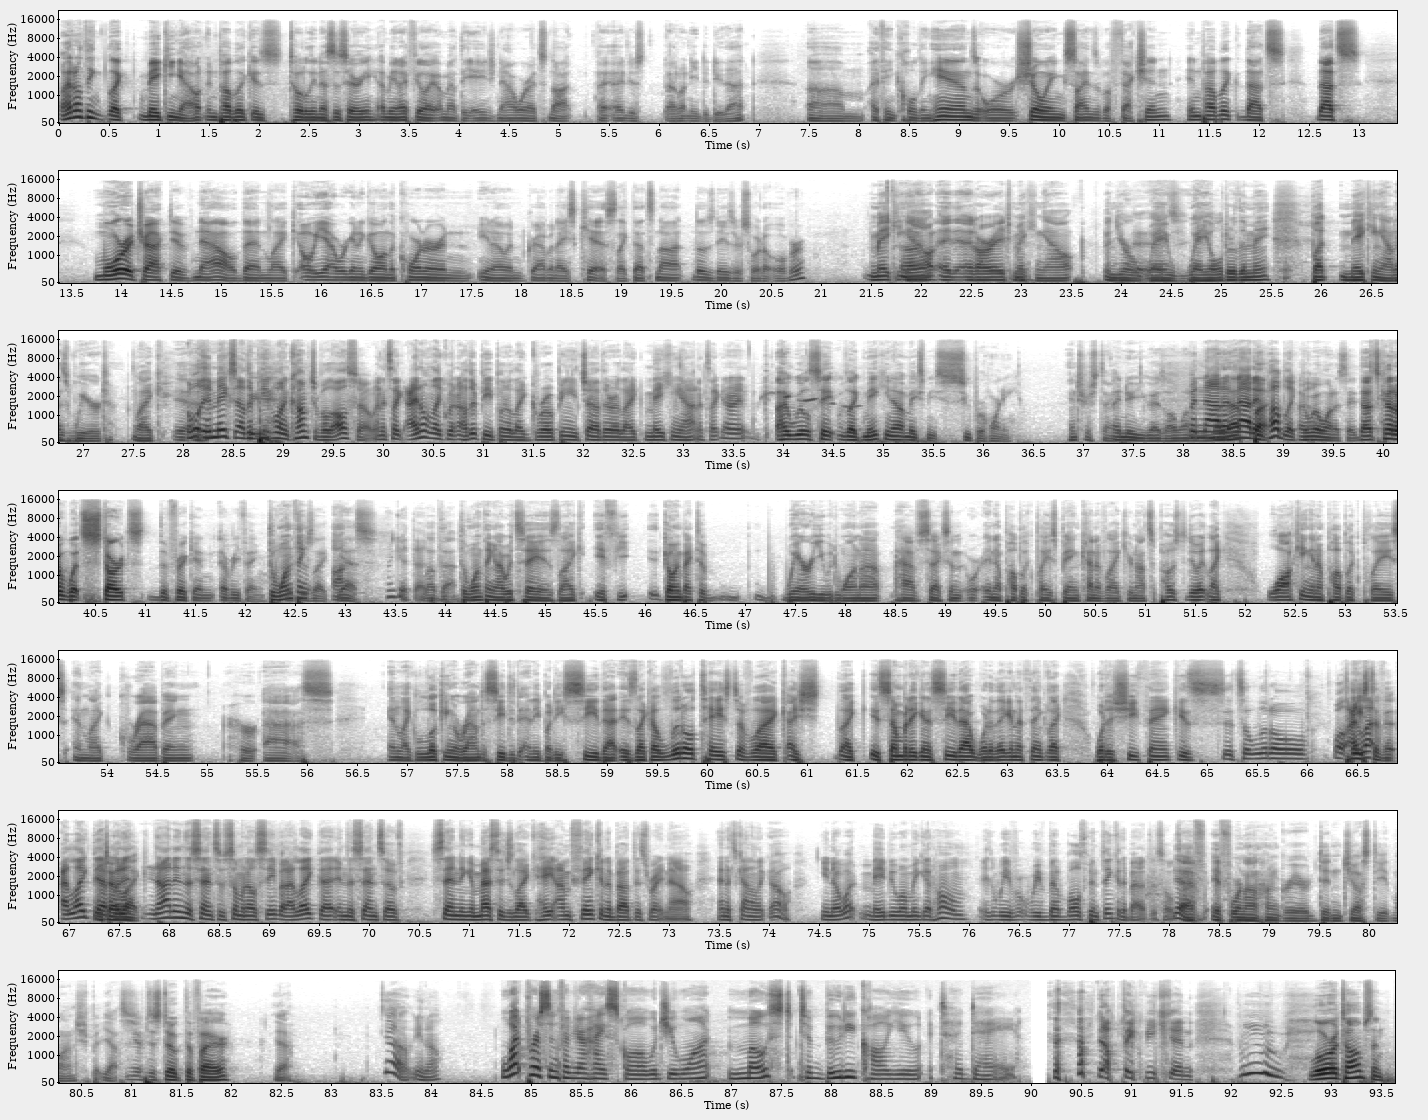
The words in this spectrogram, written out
I don't think like making out in public is totally necessary. I mean, I feel like I'm at the age now where it's not. I, I just I don't need to do that. Um, I think holding hands or showing signs of affection in public that's that's more attractive now than like oh yeah we're gonna go on the corner and you know and grab a nice kiss like that's not those days are sort of over. Making Um, out at, at our age, making out, and you're Uh, way way older than me, but making out is weird. Like, Well, it makes other people uncomfortable also, and it's like I don't like when other people are like groping each other or like making out. and It's like all right, I will say like making out makes me super horny. Interesting. I knew you guys all wanted But to not- know that, not in but public, I though. will want to say that's kind of what starts the freaking everything. The one thing is like I- yes, I get that. love that. The one thing I would say is like if you going back to where you would want to have sex in or in a public place being kind of like you're not supposed to do it like walking in a public place and like grabbing her ass and like looking around to see did anybody see that is like a little taste of like I sh- like is somebody going to see that what are they going to think like what does she think is it's a little well, I, taste li- of it I like that, which but I it- not in the sense of someone else seeing, but I like that in the sense of sending a message like, "Hey, I'm thinking about this right now," and it's kind of like, "Oh, you know what? Maybe when we get home, we've we've been, both been thinking about it this whole yeah time." if, if we're not hungry or didn't just eat lunch but yes You have to stoke the fire. yeah yeah, you know. What person from your high school would you want most to booty call you today? I don't think we can. Woo. Laura Thompson.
